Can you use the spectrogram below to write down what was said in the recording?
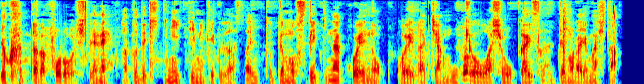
よかったらフォローしてね、後で聞きに行ってみてください。とても素敵な声の小枝ちゃんを今日は紹介させてもらいました。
